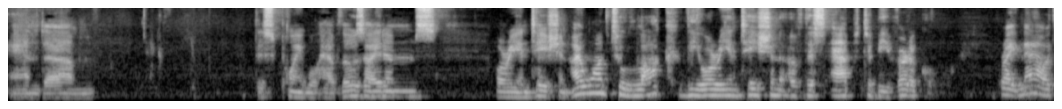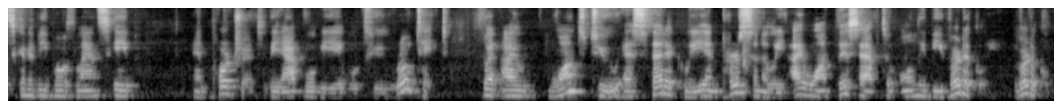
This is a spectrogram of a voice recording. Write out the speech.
And um, at this point we'll have those items. Orientation. I want to lock the orientation of this app to be vertical. Right now it's going to be both landscape and portrait. The app will be able to rotate. But I want to, aesthetically and personally, I want this app to only be vertically, vertical.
